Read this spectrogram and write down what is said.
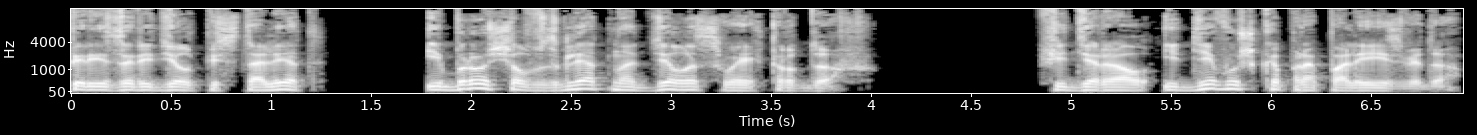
Перезарядил пистолет и бросил взгляд на дело своих трудов. Федерал и девушка пропали из виду.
